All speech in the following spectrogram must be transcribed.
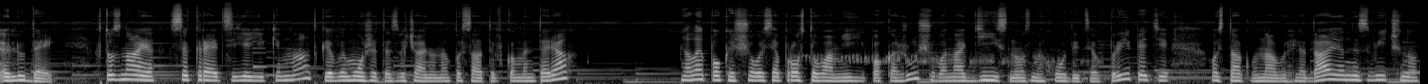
е, людей. Хто знає секрет цієї кімнатки, ви можете, звичайно, написати в коментарях. Але поки що ось я просто вам її покажу, що вона дійсно знаходиться в Прип'яті. Ось так вона виглядає незвично.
